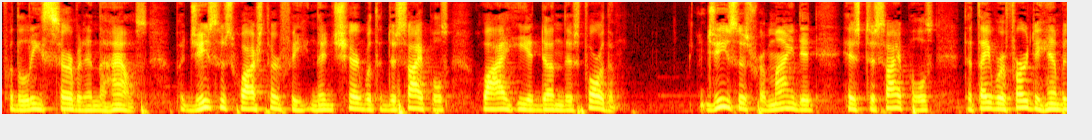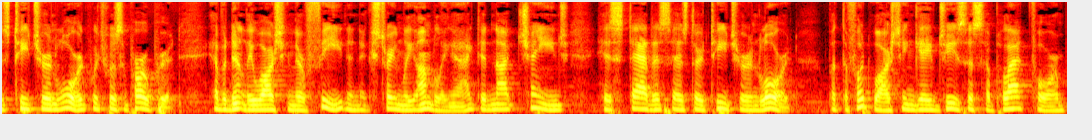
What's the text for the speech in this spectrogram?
for the least servant in the house. But Jesus washed their feet and then shared with the disciples why he had done this for them. Jesus reminded his disciples that they referred to him as teacher and Lord, which was appropriate. Evidently, washing their feet, an extremely humbling act, did not change his status as their teacher and Lord. But the foot washing gave Jesus a platform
